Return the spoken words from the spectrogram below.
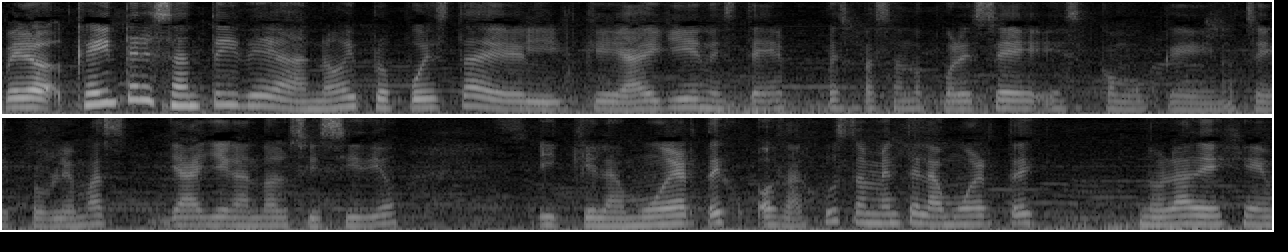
Pero qué interesante idea, ¿no? Y propuesta el que alguien esté pues pasando por ese, es como que, no sé, problemas ya llegando al suicidio y que la muerte, o sea, justamente la muerte no la deje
